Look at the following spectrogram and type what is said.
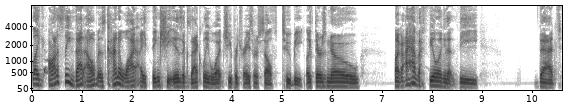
like honestly, that album is kind of why I think she is exactly what she portrays herself to be. Like, there's no, like, I have a feeling that the that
